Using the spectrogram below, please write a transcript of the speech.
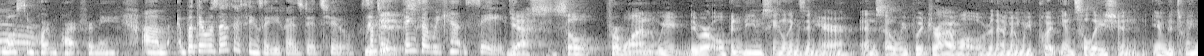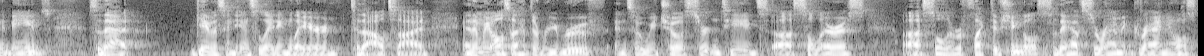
most important part for me. Um, but there was other things that you guys did too. We Something, did. Things that we can't see. Yes. So for one, we there were open beam ceilings in here, and so we put drywall over them, and we put insulation in between the beams, so that gave us an insulating layer to the outside. And then we also had to re-roof, and so we chose CertainTeed's uh, Solaris uh, solar reflective shingles. So they have ceramic granules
